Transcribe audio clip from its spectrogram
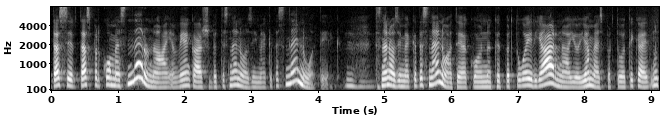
tas ir tas, par ko mēs nerunājam vienkārši, bet tas nenozīmē, ka tas nenotiek. Mm -hmm. Tas nenozīmē, ka tas nenotiek un ka par to ir jārunā, jo ja mēs par to tikai nu,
